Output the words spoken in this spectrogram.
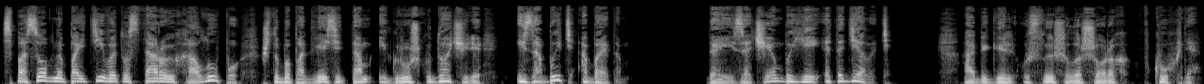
способна пойти в эту старую халупу, чтобы подвесить там игрушку дочери и забыть об этом? Да и зачем бы ей это делать? Абигель услышала шорох в кухне,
